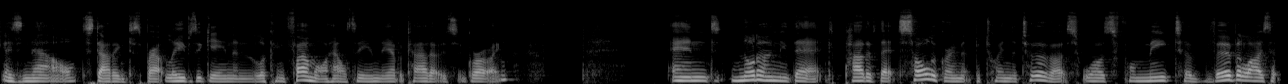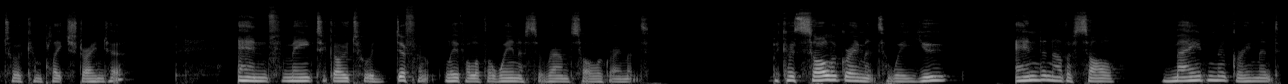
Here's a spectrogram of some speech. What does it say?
is now starting to sprout leaves again and looking far more healthy, and the avocados are growing. And not only that, part of that soul agreement between the two of us was for me to verbalize it to a complete stranger and for me to go to a different level of awareness around soul agreements. Because soul agreements are where you and another soul made an agreement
